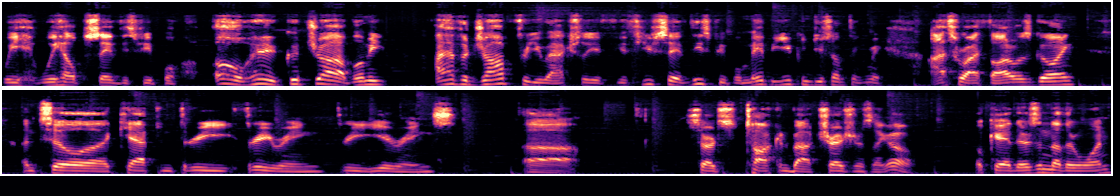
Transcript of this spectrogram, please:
we we help save these people. Oh, hey, good job. Let me. I have a job for you. Actually, if if you save these people, maybe you can do something for me. That's where I thought it was going until uh, Captain Three Three Ring Three Earrings uh, starts talking about treasure. It's like, oh, okay, there's another one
